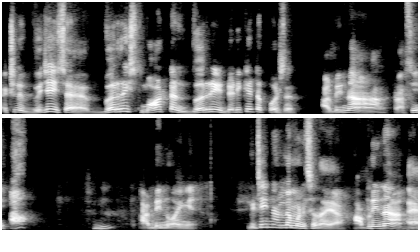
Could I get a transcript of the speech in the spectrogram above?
actually Vijay is a very smart and very dedicated person அப்படின்னா ரஃபி அப்படின்னு வாங்க. விஜய் நல்ல மனுஷன் மனுஷன்தாயா அப்படின்னா ஏ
